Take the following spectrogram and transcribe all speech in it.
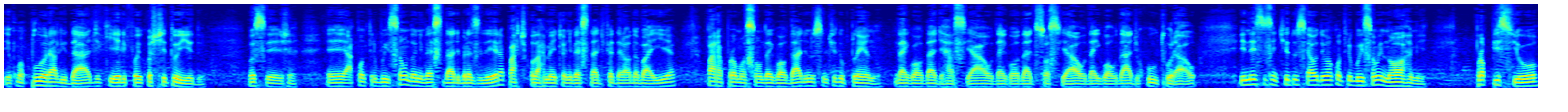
e com a pluralidade que ele foi constituído ou seja, é, a contribuição da Universidade Brasileira, particularmente a Universidade Federal da Bahia, para a promoção da igualdade no sentido pleno, da igualdade racial, da igualdade social, da igualdade cultural. E nesse sentido o CEL deu uma contribuição enorme, propiciou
